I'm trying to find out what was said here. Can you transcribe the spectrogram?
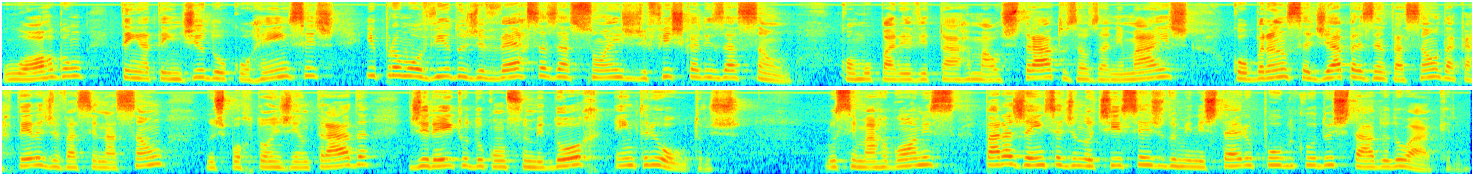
O órgão tem atendido ocorrências e promovido diversas ações de fiscalização, como para evitar maus tratos aos animais, cobrança de apresentação da carteira de vacinação nos portões de entrada, direito do consumidor, entre outros. Lucimar Gomes, para a Agência de Notícias do Ministério Público do Estado do Acre.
